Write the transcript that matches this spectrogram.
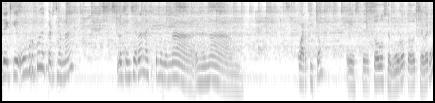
de que un grupo de personas los encierran así como en una en una mm, cuartito este todo seguro todo chévere.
